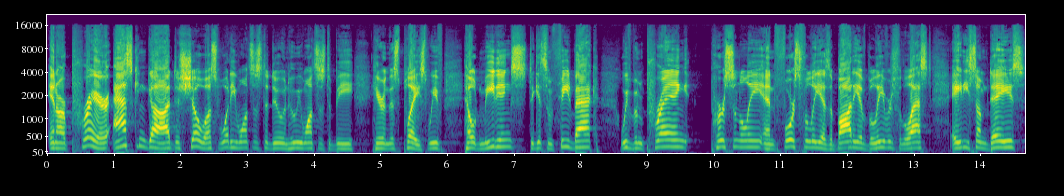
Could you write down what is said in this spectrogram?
in our prayer, asking God to show us what He wants us to do and who He wants us to be here in this place. We've held meetings to get some feedback. We've been praying personally and forcefully as a body of believers for the last 80 some days.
